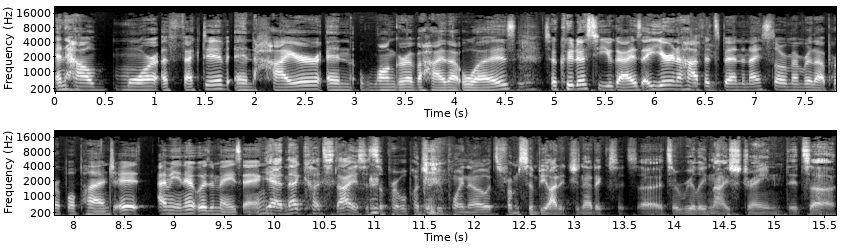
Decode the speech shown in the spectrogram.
And how more effective and higher and longer of a high that was. Mm-hmm. So kudos to you guys. A year and a half Thank it's you. been, and I still remember that purple punch. It, I mean, it was amazing. Yeah, and that cuts nice. It's a purple punch 2.0. It's from Symbiotic Genetics. It's a, it's a really nice strain. It's uh,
